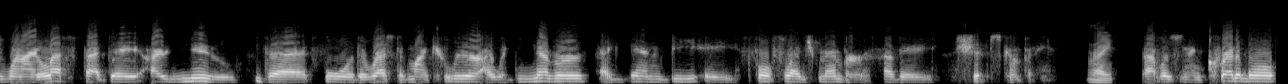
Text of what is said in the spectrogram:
when I left that day, I knew that for the rest of my career, I would never again be a full fledged member of a ship's company. Right. That was an incredible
